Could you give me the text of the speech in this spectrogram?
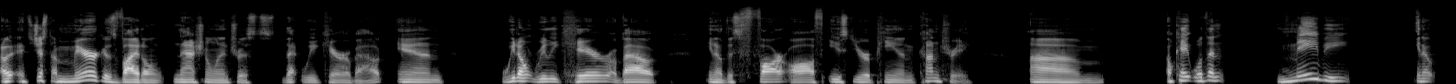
uh, it's just America's vital national interests that we care about. And we don't really care about, you know, this far off East European country. Um, okay, well, then maybe, you know,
